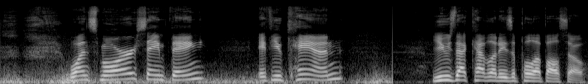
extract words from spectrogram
Once more, same thing. If you can, use that cavaletti as a pull-up also.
